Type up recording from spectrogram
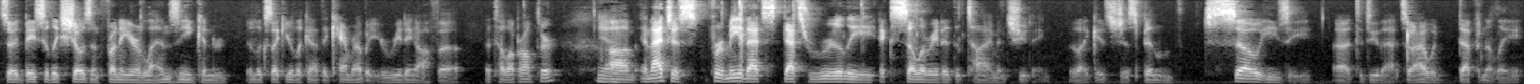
So it basically shows in front of your lens, and you can. It looks like you're looking at the camera, but you're reading off a, a teleprompter. Yeah. Um, and that just for me, that's that's really accelerated the time in shooting. Like it's just been so easy uh, to do that. So I would definitely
